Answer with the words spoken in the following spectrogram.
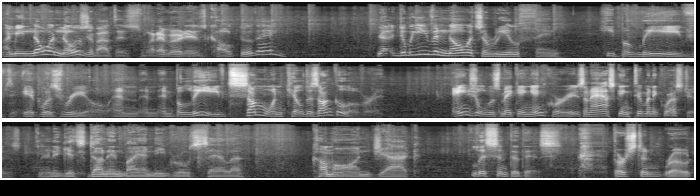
I mean, no one knows about this, whatever it is, cult, do they? Do we even know it's a real thing? He believed it was real and, and, and believed someone killed his uncle over it. Angell was making inquiries and asking too many questions. And he gets done in by a Negro sailor. Come on, Jack. Listen to this. Thurston wrote,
